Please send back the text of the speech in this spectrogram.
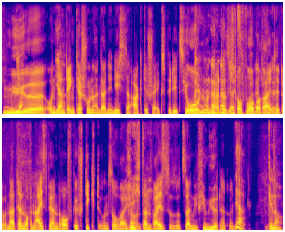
Mühe ja, und dann ja. denkt er schon an deine nächste arktische Expedition und da hat er sich darauf vorbereitet und hat er noch einen Eisbären drauf gestickt und so weiter. Richtig. Und dann weißt du sozusagen, wie viel Mühe da drin ja. steckt. Genau.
